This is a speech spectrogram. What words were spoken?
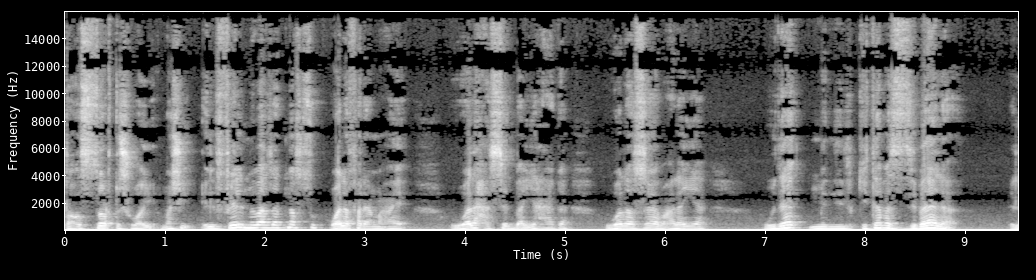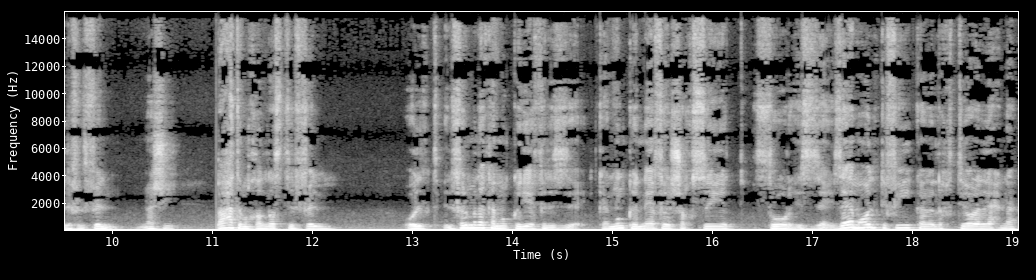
تأثرت شوية ماشي؟ الفيلم بقى ذات نفسه ولا فرق معايا ولا حسيت بأي حاجة ولا صعب عليا. وده من الكتابة الزبالة اللي في الفيلم ماشي؟ بعد ما خلصت الفيلم قلت الفيلم ده كان ممكن يقفل إزاي؟ كان ممكن نقفل شخصية ثور إزاي؟ زي ما قلت فيه كان الاختيار اللي إحنا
